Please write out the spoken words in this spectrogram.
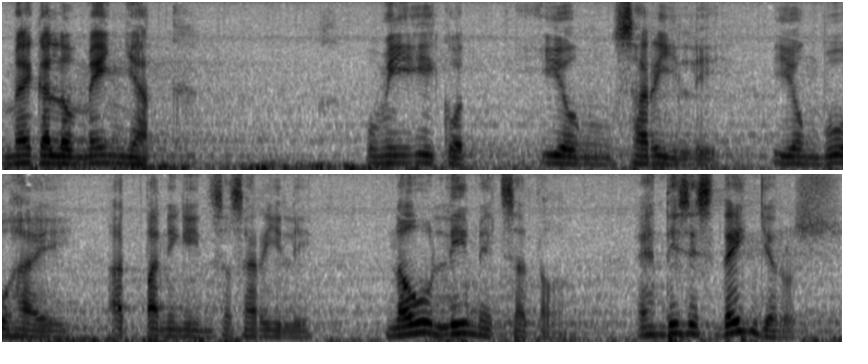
megalomaniac. Umiikot yung sarili, yung buhay at paningin sa sarili. No limits at all. And this is dangerous.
